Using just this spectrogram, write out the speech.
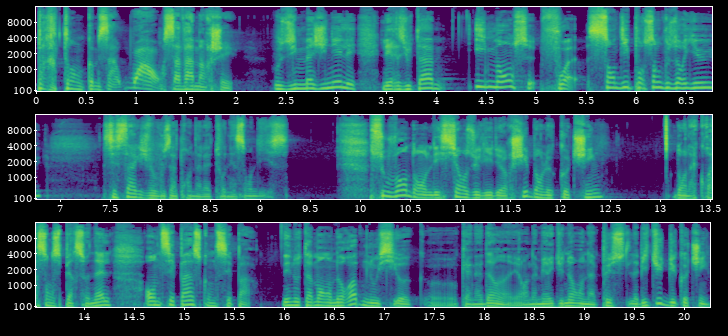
Partant comme ça, waouh, ça va marcher. Vous imaginez les, les résultats immenses fois 110% que vous auriez eu? C'est ça que je vais vous apprendre à la tournée 110. Souvent dans les sciences du leadership, dans le coaching, dans la croissance personnelle, on ne sait pas ce qu'on ne sait pas. Et notamment en Europe, nous ici au, Canada et en Amérique du Nord, on a plus l'habitude du coaching.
